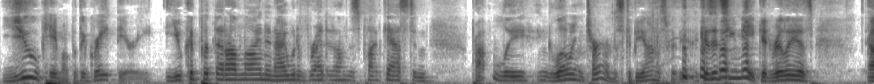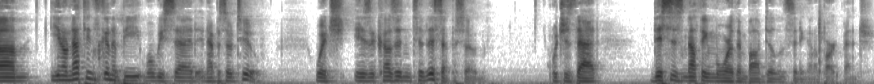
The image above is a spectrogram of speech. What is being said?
You came up with a great theory. You could put that online, and I would have read it on this podcast and probably in glowing terms, to be honest with you, because it's unique. It really is. Um, you know, nothing's going to beat what we said in episode two. which is a cousin to this episode, which is that this is nothing more than Bob Dylan sitting on a park bench.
